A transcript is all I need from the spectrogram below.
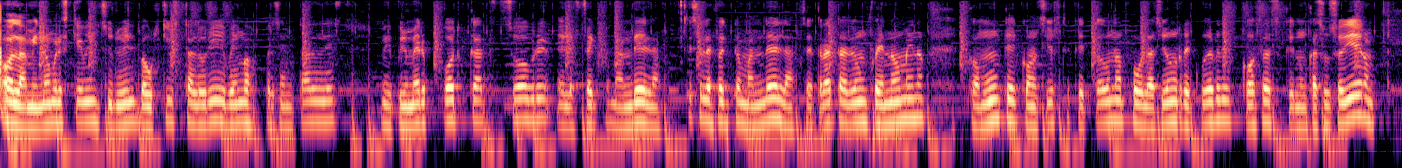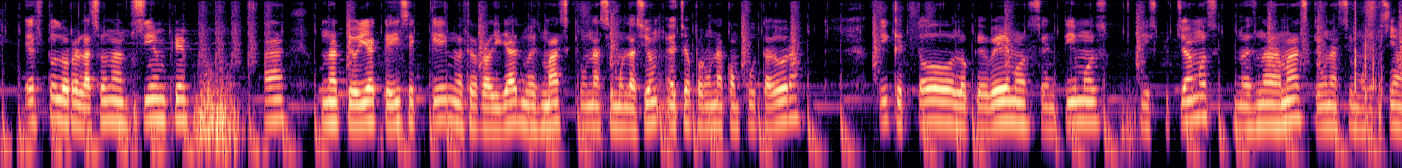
Hola, mi nombre es Kevin Zuriel Bautista Luri y vengo a presentarles mi primer podcast sobre el efecto Mandela. ¿Qué es el efecto Mandela? Se trata de un fenómeno común que consiste en que toda una población recuerde cosas que nunca sucedieron. Esto lo relacionan siempre a una teoría que dice que nuestra realidad no es más que una simulación hecha por una computadora y que todo lo que vemos, sentimos y escuchamos no es nada más que una simulación.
